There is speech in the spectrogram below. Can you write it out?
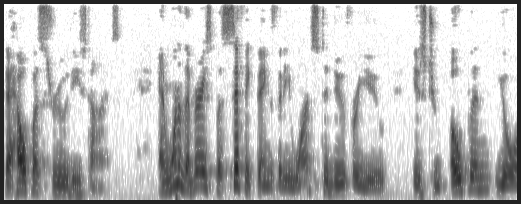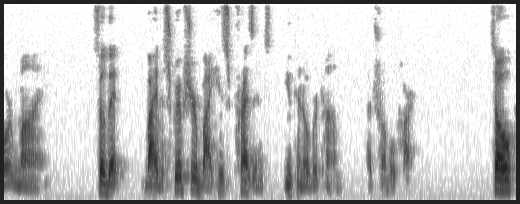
to help us through these times. And one of the very specific things that he wants to do for you is to open your mind so that by the scripture, by his presence, you can overcome a troubled heart. So,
